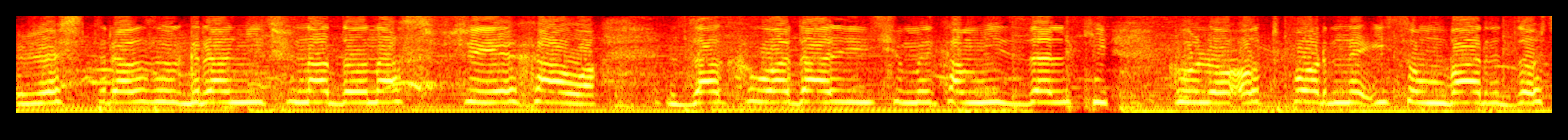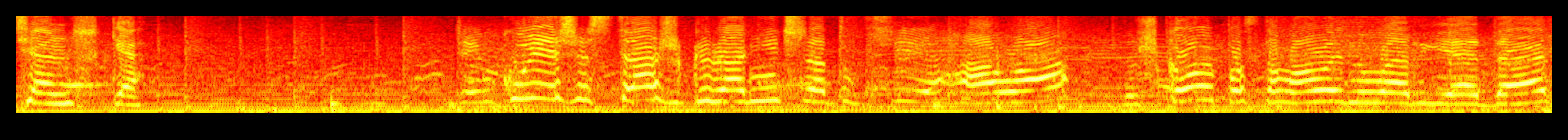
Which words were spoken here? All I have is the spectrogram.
że Straż Graniczna do nas przyjechała. Zakładaliśmy kamizelki kuloodporne i są bardzo ciężkie. Dziękuję, że Straż Graniczna tu przyjechała do szkoły podstawowej numer jeden.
